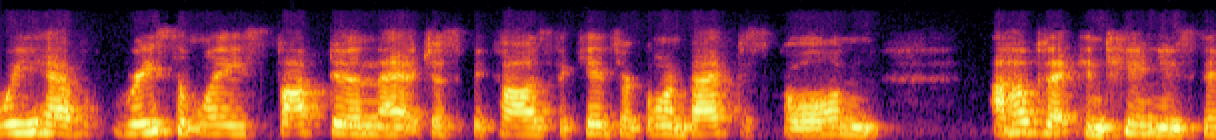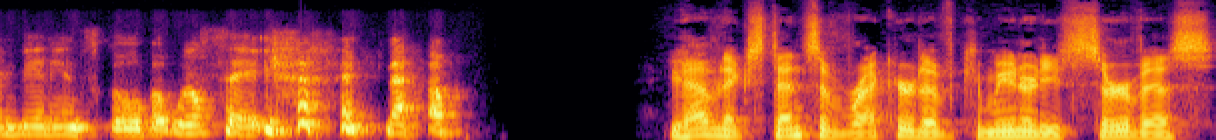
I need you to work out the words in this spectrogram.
we have recently stopped doing that just because the kids are going back to school and I hope that continues them being in school, but we'll see. no. You have an extensive record of community service.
